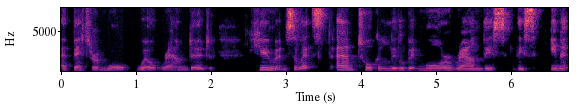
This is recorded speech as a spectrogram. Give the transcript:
a better and more well rounded human. So let's um, talk a little bit more around this, this in,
